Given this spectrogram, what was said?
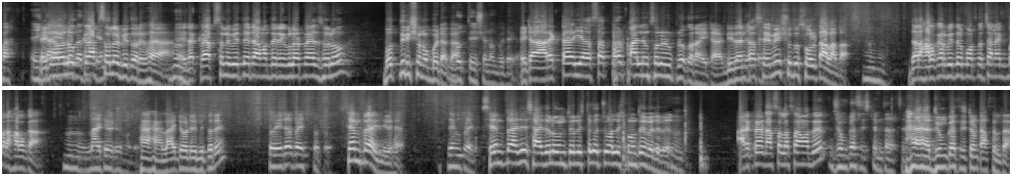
বাহ এটা হলো ক্র্যাপসোলের ভিতরে হ্যাঁ। এটা ক্র্যাপসোলের ভিতরে এটা আমাদের রেগুলার প্রাইস হলো বত্রিশশো নব্বই টাকা। বত্রিশশো নব্বই টাকা। এটা আরেকটা ইয়ে আছে আপনার পাইলন সোলের উপরে করা এটা। ডিজাইনটা সেমই শুধু সোলটা আলাদা। যারা হালকার ভিতরে পড়তে চান একবার হালকা। হুম লাইট ওয়েটের মধ্যে। হ্যাঁ হ্যাঁ লাইট ওয়েটের ভিতরে। তো এটার প্রাইস কত? সেম প্রাইস হ্যাঁ। সেম প্রাইস সেম প্রাইসে সাইজ হলো উনচল্লিশ থেকে চুয়াল্লিশ পর্যন্ত অ্যাভেলেবেল আরেকটা টাসেল আছে আমাদের। ঝুমকা সিস্টেম আছে। হ্যাঁ ঝুমকা সিস্টেম টাসেলটা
